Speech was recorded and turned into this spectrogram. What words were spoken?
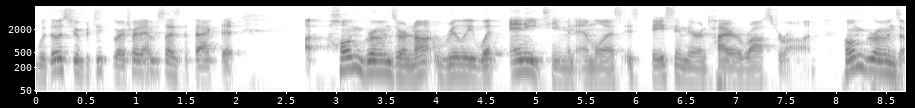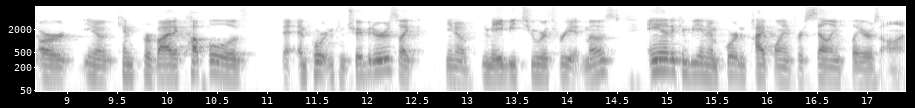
with those two in particular, I try to emphasize the fact that uh, homegrowns are not really what any team in MLS is basing their entire roster on. Homegrowns are, you know, can provide a couple of important contributors, like you know maybe two or three at most, and it can be an important pipeline for selling players on.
